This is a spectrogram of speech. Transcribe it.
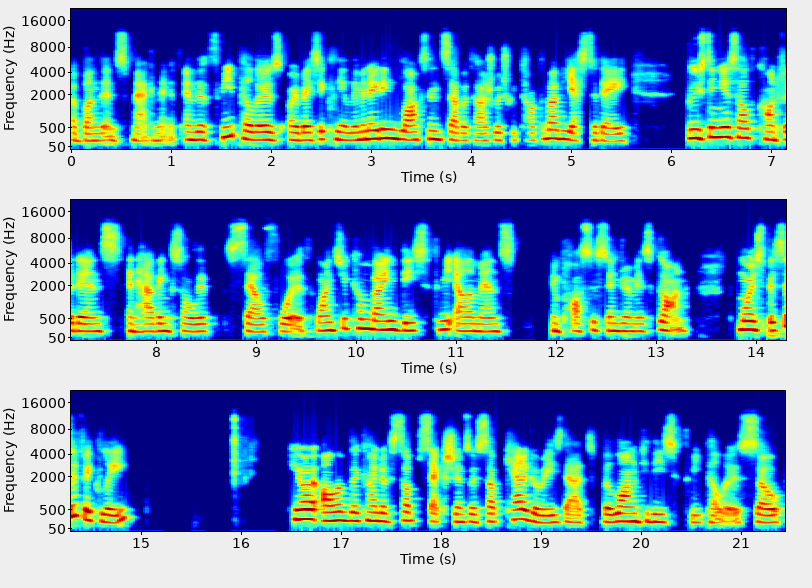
abundance magnet. And the three pillars are basically eliminating blocks and sabotage, which we talked about yesterday, boosting your self confidence, and having solid self worth. Once you combine these three elements, imposter syndrome is gone. More specifically, here are all of the kind of subsections or subcategories that belong to these three pillars. So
